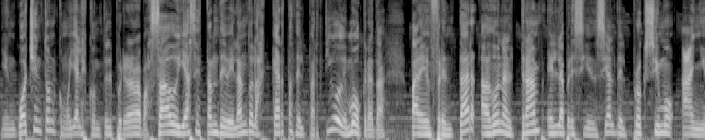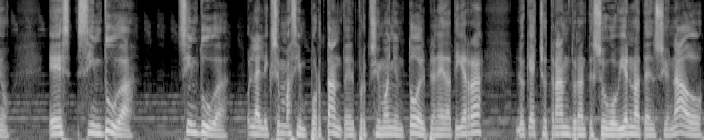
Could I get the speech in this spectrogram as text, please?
Y en Washington, como ya les conté el programa pasado, ya se están develando las cartas del Partido Demócrata para enfrentar a Donald Trump en la presidencial del próximo año. Es sin duda, sin duda, la elección más importante del próximo año en todo el planeta Tierra. Lo que ha hecho Trump durante su gobierno ha tensionado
